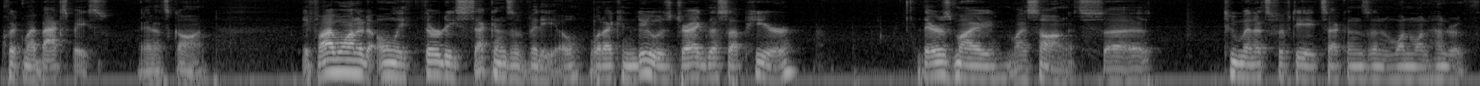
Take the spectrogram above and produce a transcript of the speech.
click my backspace, and it's gone. If I wanted only 30 seconds of video, what I can do is drag this up here. There's my, my song. It's uh, 2 minutes 58 seconds and 1 one hundredth.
